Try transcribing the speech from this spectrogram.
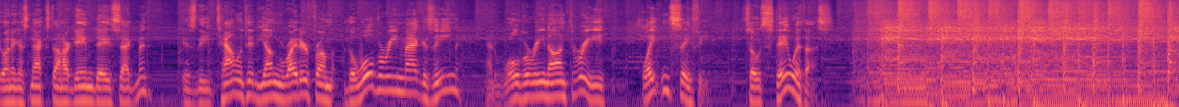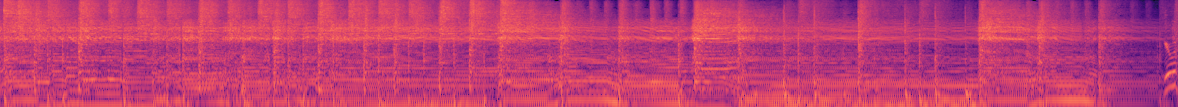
Joining us next on our Game Day segment is the talented young writer from The Wolverine magazine and Wolverine on 3, Clayton Sayfie. So stay with us.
